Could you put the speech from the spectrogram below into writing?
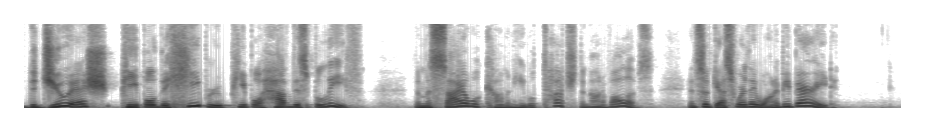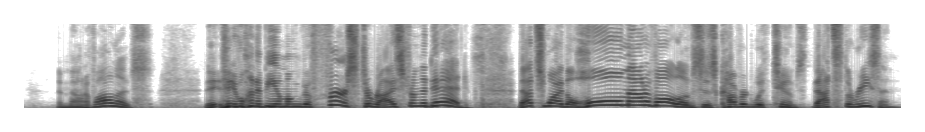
the Jewish people, the Hebrew people, have this belief the Messiah will come and he will touch the Mount of Olives. And so, guess where they want to be buried? The Mount of Olives. They, they want to be among the first to rise from the dead. That's why the whole Mount of Olives is covered with tombs. That's the reason.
